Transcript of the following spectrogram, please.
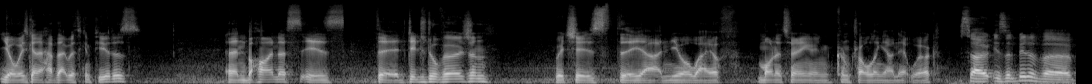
you're always going to have that with computers. And behind us is the digital version, which is the uh, newer way of monitoring and controlling our network. So, is it a bit of a,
